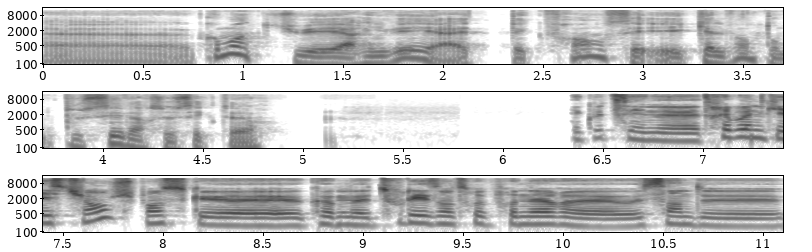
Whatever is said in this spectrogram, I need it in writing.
Euh, comment tu es arrivée à EdTech France et, et quels vents t'ont poussé vers ce secteur? Écoute, c'est une très bonne question. Je pense que comme tous les entrepreneurs euh, au sein de,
